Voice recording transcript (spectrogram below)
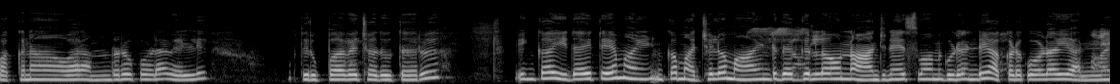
పక్కన వారందరూ కూడా వెళ్ళి తిరుప్పావే చదువుతారు. ఇంకా ఇదైతే మా ఇంకా మధ్యలో మా ఇంటి దగ్గరలో ఉన్న ఆంజనేయ స్వామి గుడి అండి. అక్కడ కూడా ఈ అన్ని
